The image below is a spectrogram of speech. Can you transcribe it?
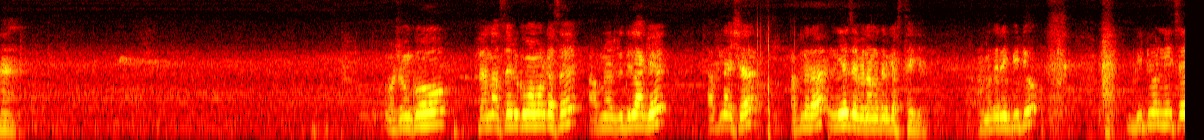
হ্যাঁ। অসংখ্য ফ্যান আছে এরকম আমার কাছে আপনার যদি লাগে আপনি এসে আপনারা নিয়ে যাবেন আমাদের কাছ থেকে। আমাদের এই ভিডিও ভিডিওর নিচে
